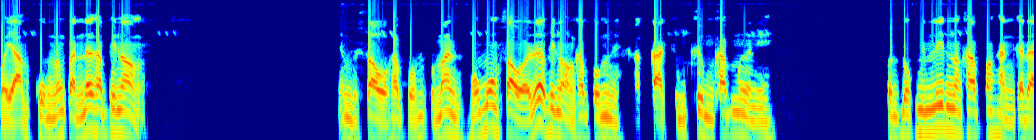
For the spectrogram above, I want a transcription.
มายามกุ้งน้ำกันเด้อครับ พี่น้อง ยังเศร้าครับ ผมประมาณหกโมงเศร้าเด้อพี่น้องครับ ผมนี่อากาศครึมครับมื้อนี้ฝนตกลิ้นๆนนะครับฟังหันกระได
